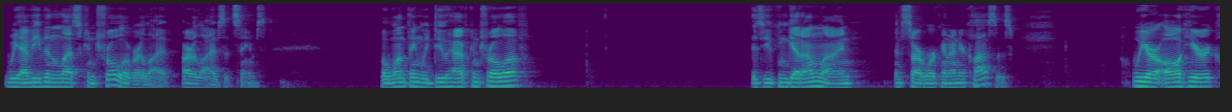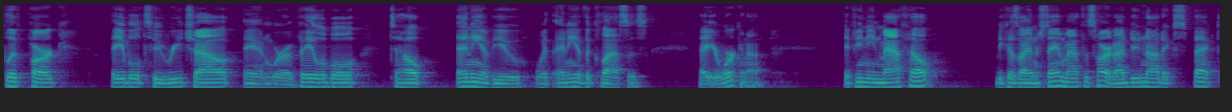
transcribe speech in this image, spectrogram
We have even less control over our, our lives, it seems. But one thing we do have control of is you can get online and start working on your classes. We are all here at Cliff Park able to reach out and we're available to help any of you with any of the classes that you're working on. If you need math help, because I understand math is hard, I do not expect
